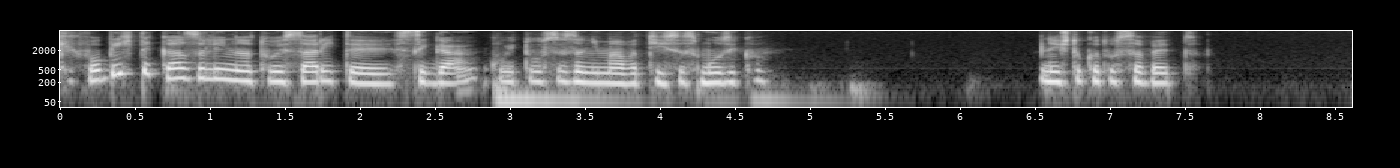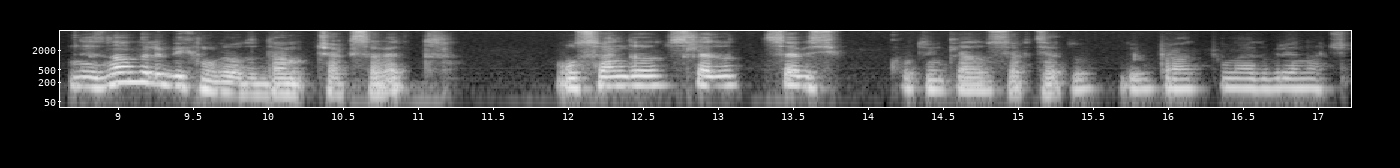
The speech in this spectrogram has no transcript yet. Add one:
Какво бихте казали на туесарите сега, които се занимават и с музика? Нещо като съвет. Не знам дали бих могъл да дам чак съвет, освен да следват себе си, което им казва сърцето, да го правят по най-добрия начин.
